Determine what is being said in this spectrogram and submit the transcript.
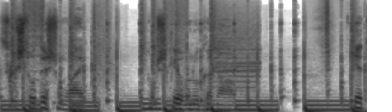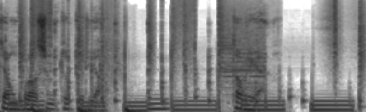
Se gostou, deixa um like, subscreva no canal e até um próximo tutorial. Muito obrigado.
